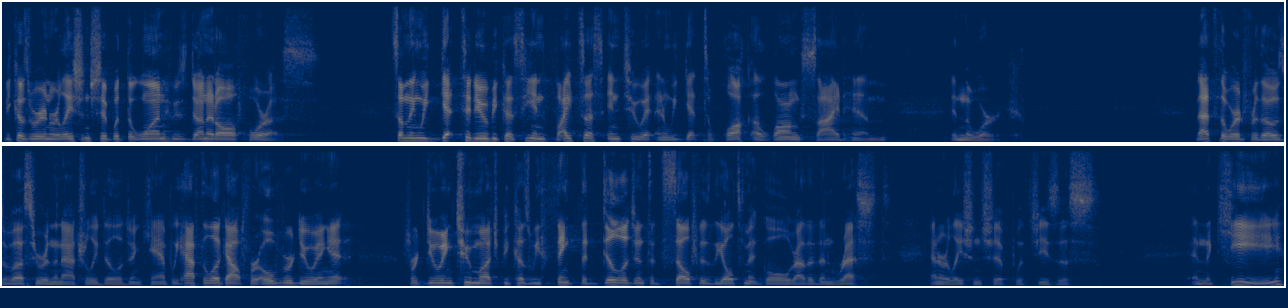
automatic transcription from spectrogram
because we're in relationship with the one who's done it all for us. Something we get to do because he invites us into it and we get to walk alongside him in the work. That's the word for those of us who are in the naturally diligent camp. We have to look out for overdoing it, for doing too much because we think the diligence itself is the ultimate goal rather than rest and relationship with Jesus. And the key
